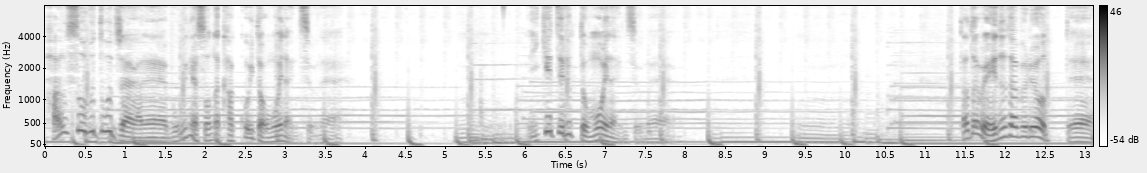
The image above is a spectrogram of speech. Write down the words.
ハウス・オブ・トーチャーがね僕にはそんなかっこいいとは思えないんですよね。うん、いけてるって思えないんですよね。例えば NWO って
